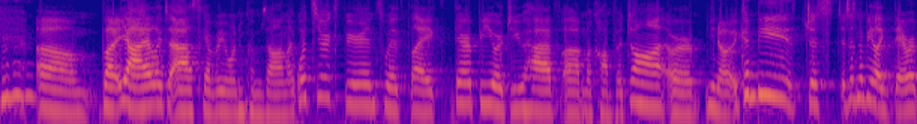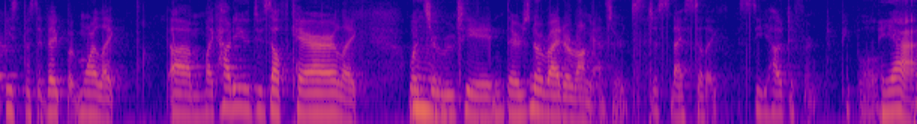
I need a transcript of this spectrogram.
um, but yeah, I like to ask everyone who comes on, like, what's your experience with like therapy, or do you have um, a confidant, or you know, it can be just it doesn't have to be like therapy specific, but more like um, like how do you do self care, like what's your routine? There's no right or wrong answer. It's just nice to like see how different people. Yeah,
